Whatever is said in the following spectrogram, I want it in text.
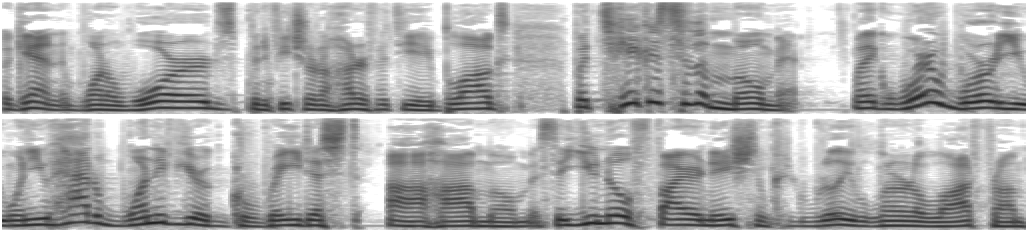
again won awards, been featured on 158 blogs, but take us to the moment. Like, where were you when you had one of your greatest aha moments that you know Fire Nation could really learn a lot from?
